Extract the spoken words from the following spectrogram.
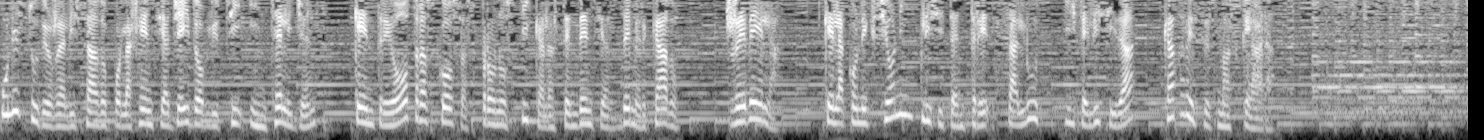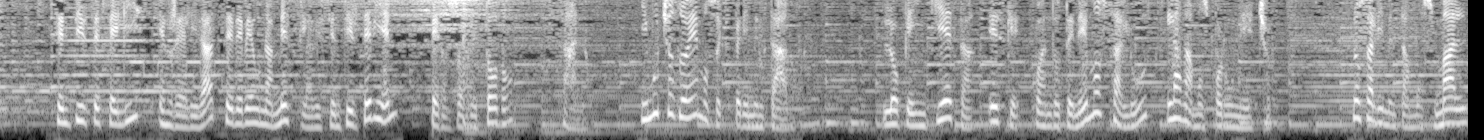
Un estudio realizado por la agencia JWT Intelligence, que entre otras cosas pronostica las tendencias de mercado, revela que la conexión implícita entre salud y felicidad cada vez es más clara. Sentirte feliz en realidad se debe a una mezcla de sentirte bien, pero sobre todo sano. Y muchos lo hemos experimentado. Lo que inquieta es que cuando tenemos salud la damos por un hecho. Nos alimentamos mal,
